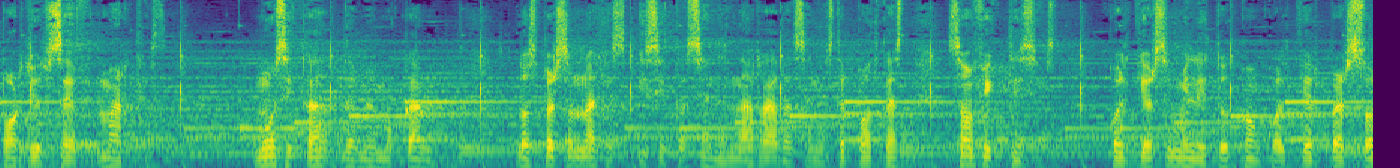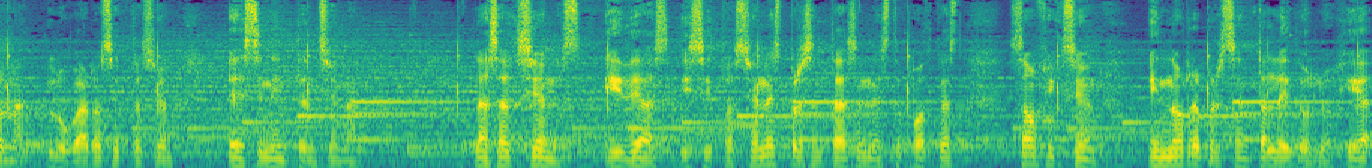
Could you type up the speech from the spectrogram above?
por Yusef Márquez. Música de Memocano. Los personajes y situaciones narradas en este podcast son ficticios. Cualquier similitud con cualquier persona, lugar o situación es inintencional. Las acciones, ideas y situaciones presentadas en este podcast son ficción y no representan la ideología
